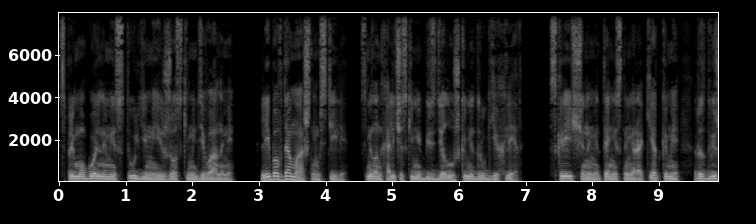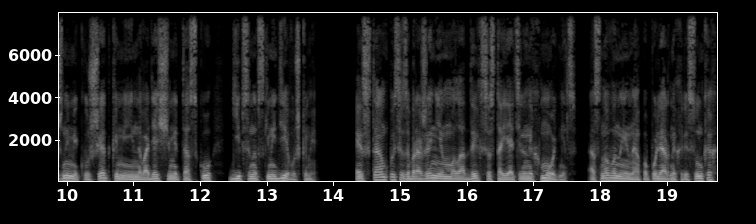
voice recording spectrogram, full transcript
с прямоугольными стульями и жесткими диванами, либо в домашнем стиле, с меланхолическими безделушками других лет скрещенными теннисными ракетками, раздвижными кушетками и наводящими тоску гибсоновскими девушками. Эстампы с изображением молодых состоятельных модниц, основанные на популярных рисунках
